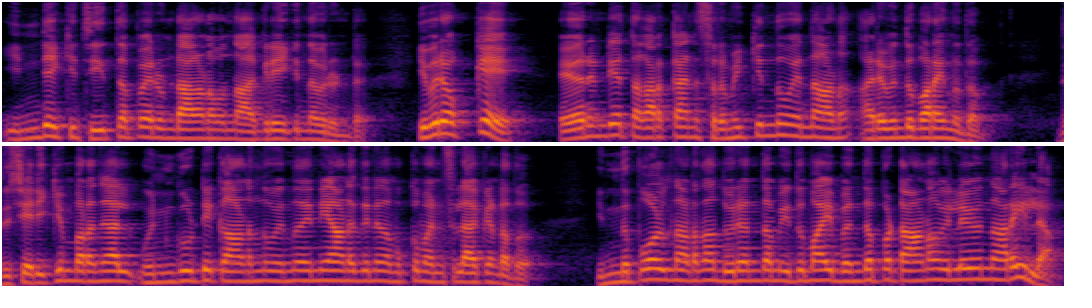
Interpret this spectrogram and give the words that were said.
ഇന്ത്യയ്ക്ക് ചീത്തപ്പേരുണ്ടാകണമെന്ന് ആഗ്രഹിക്കുന്നവരുണ്ട്. ഇവരൊക്കെ എയർ ഇന്ത്യ തകർക്കാൻ ശ്രമിക്കുന്നു എന്നാണ് അരവിന്ദ് പറയുന്നത്. ഇത് ശരിക്കും പറഞ്ഞാൽ മുൻകൂട്ടി കാണുന്നു എന്ന് തന്നെയാണ് ഇതിനെ നമുക്ക് മനസ്സിലാക്കേണ്ടത്. ഇന്നിപ്പോൾ നടന്ന ദുരന്തം ഇതുമായി ബന്ധപ്പെട്ടാണോ ഇല്ലയോ എന്ന് അറിയില്ല.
